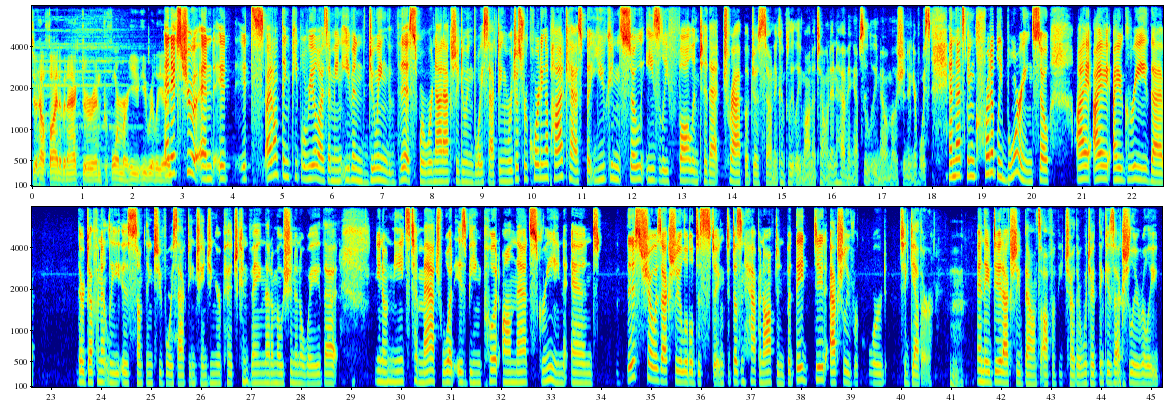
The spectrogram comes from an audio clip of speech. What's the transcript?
to how fine of an actor and performer he, he really is. And it's true and it it's i don't think people realize i mean even doing this where we're not actually doing voice acting we're just recording a podcast but you can so easily fall into that trap of just sounding completely monotone and having absolutely no emotion in your voice. And that's incredibly boring. So i i, I agree that there definitely is something to voice acting changing your pitch conveying that emotion in a way that you know needs to match what is being put on that screen. And this show is actually a little distinct. It doesn't happen often but they did actually record together. Mhm. and they did actually bounce off of each other which i think is actually really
